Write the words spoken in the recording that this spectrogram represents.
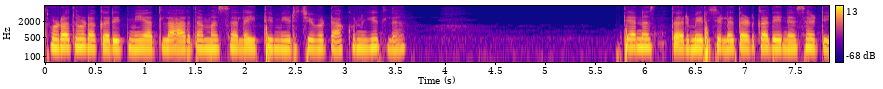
थोडा थोडा करीत मी यातला अर्धा मसाला इथे मिरचीवर टाकून घेतला. त्यानंतर मिरचीला तडका देण्यासाठी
